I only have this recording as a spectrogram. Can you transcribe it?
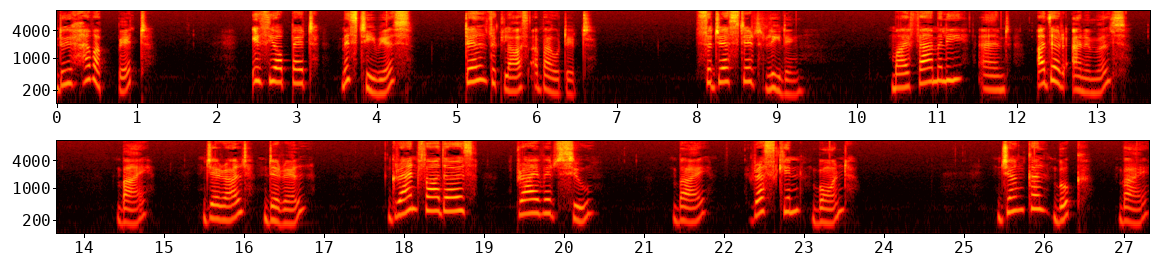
Do you have a pet? Is your pet mischievous? Tell the class about it. Suggested reading My Family and Other Animals by Gerald Durrell. Grandfather's Private Zoo by Ruskin Bond. Jungle Book by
